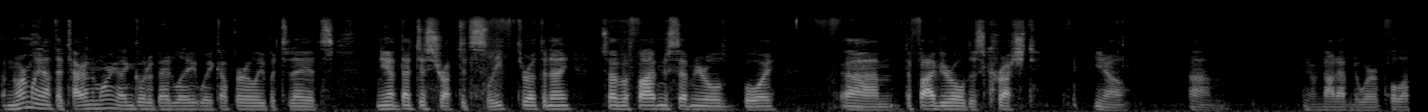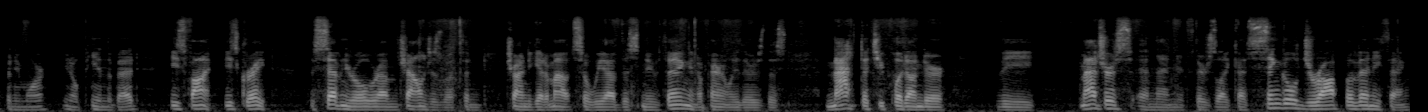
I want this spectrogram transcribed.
I'm normally not that tired in the morning. I can go to bed late, wake up early, but today it's you have that disrupted sleep throughout the night. So I have a five and a seven year old boy. Um, the five year old is crushed, you know, um, you know, not having to wear a pull up anymore, you know, pee in the bed. He's fine. He's great the seven year old we're having challenges with and trying to get him out. So we have this new thing, and apparently there's this mat that you put under the mattress, and then if there's like a single drop of anything,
